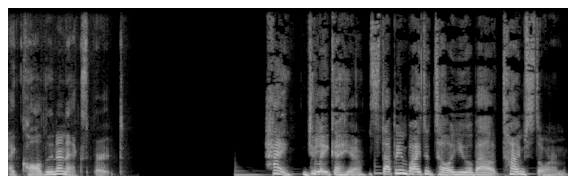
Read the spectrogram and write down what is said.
I called in an expert. Hi, Juleyka here, stopping by to tell you about Timestorm.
